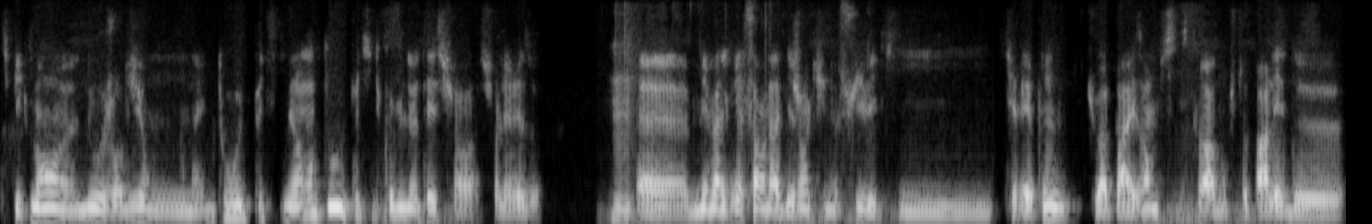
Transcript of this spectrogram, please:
Typiquement, nous aujourd'hui, on a une toute petite, vraiment toute petite communauté sur, sur les réseaux. Mm. Euh, mais malgré ça, on a des gens qui nous suivent et qui, qui répondent. Tu vois, par exemple, cette histoire dont je te parlais de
